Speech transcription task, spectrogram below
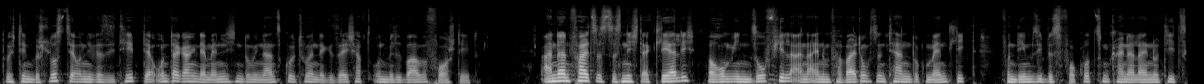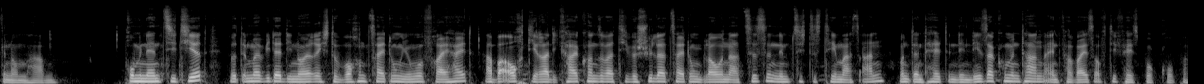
durch den Beschluss der Universität der Untergang der männlichen Dominanzkultur in der Gesellschaft unmittelbar bevorsteht Andernfalls ist es nicht erklärlich, warum ihnen so viel an einem verwaltungsinternen Dokument liegt, von dem sie bis vor kurzem keinerlei Notiz genommen haben. Prominent zitiert wird immer wieder die neurechte Wochenzeitung Junge Freiheit, aber auch die radikal-konservative Schülerzeitung Blaue Narzisse nimmt sich des Themas an und enthält in den Leserkommentaren einen Verweis auf die Facebook-Gruppe.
